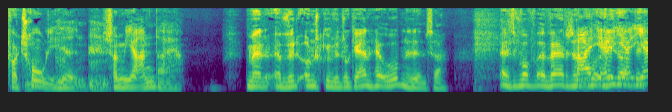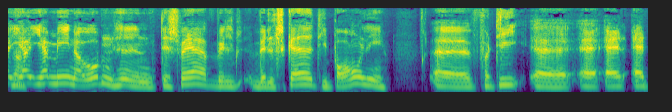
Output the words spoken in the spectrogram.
fortroligheden, som I andre er. Men øh, vil, undskyld, vil du gerne have åbenheden så? Altså, hvor, hvad er det så? Nej, jeg, jeg, jeg, jeg, jeg mener, at åbenheden desværre vil, vil skade de borgerlige, øh, fordi øh, at, at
